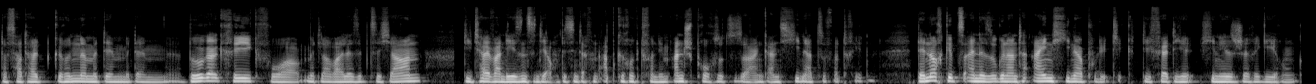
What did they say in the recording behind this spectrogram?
Das hat halt Gründe mit dem, mit dem Bürgerkrieg vor mittlerweile 70 Jahren die Taiwanesen sind ja auch ein bisschen davon abgerückt, von dem Anspruch sozusagen ganz China zu vertreten. Dennoch gibt es eine sogenannte Ein-China-Politik, die fährt die chinesische Regierung.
